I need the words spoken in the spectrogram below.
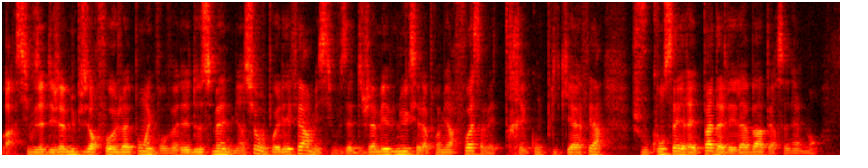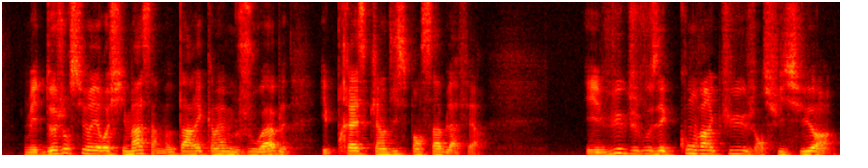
Bah, si vous êtes déjà venu plusieurs fois au Japon et que vous revenez deux semaines, bien sûr, vous pouvez les faire, mais si vous n'êtes jamais venu et que c'est la première fois, ça va être très compliqué à faire. Je vous conseillerais pas d'aller là-bas personnellement. Mais deux jours sur Hiroshima, ça me paraît quand même jouable et presque indispensable à faire. Et vu que je vous ai convaincu, j'en suis sûr,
